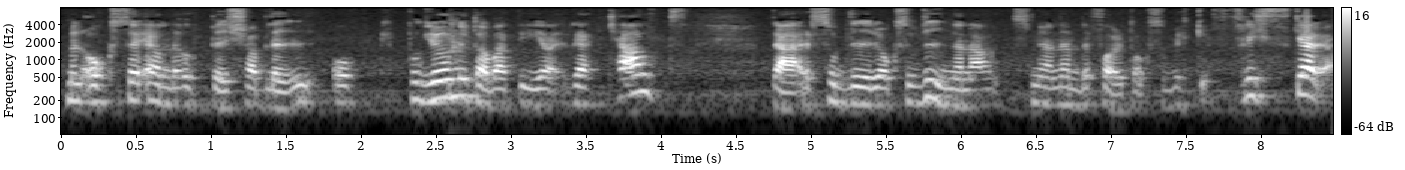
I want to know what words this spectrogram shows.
men också ända uppe i Chablis och på grund utav att det är rätt kallt där så blir det också vinerna som jag nämnde förut också mycket friskare.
